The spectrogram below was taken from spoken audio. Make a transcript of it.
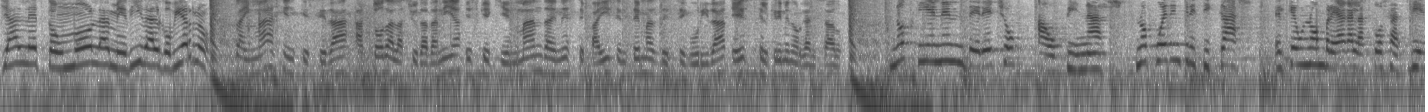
ya le tomó la medida al gobierno. La imagen que se da a toda la ciudadanía es que quien manda en este país en temas de seguridad es el crimen organizado. No tienen derecho a opinar, no pueden criticar el que un hombre haga las cosas bien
